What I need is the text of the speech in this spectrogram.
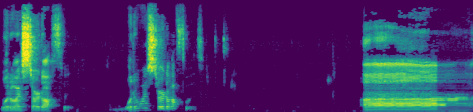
What do I start off with? What do I start off with? Uh,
